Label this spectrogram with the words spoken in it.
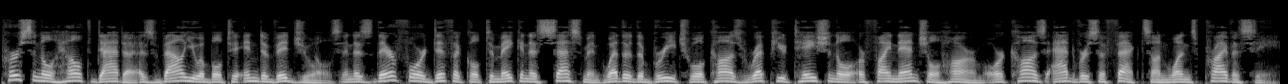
Personal health data is valuable to individuals and is therefore difficult to make an assessment whether the breach will cause reputational or financial harm or cause adverse effects on one's privacy.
